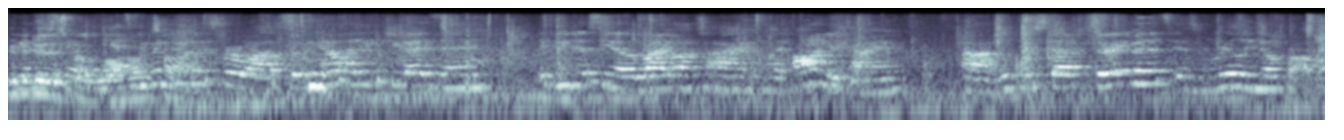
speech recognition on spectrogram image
We've been doing this for a understand- yes, long we've been time. doing this for a while, so we know how to get you guys in. If you just you know arrive on time, like on your time. Uh, with your stuff, 30 minutes is really no problem.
